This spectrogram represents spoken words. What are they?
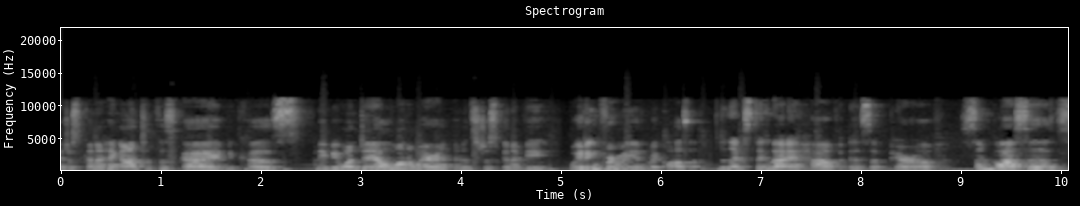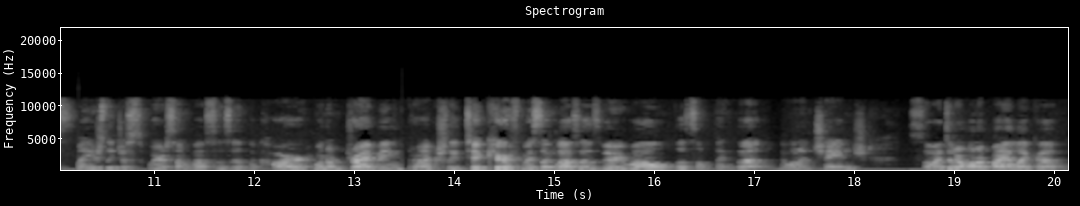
I just kind of hang on to this guy because maybe one day I'll want to wear it and it's just gonna be waiting for me in my closet. The next thing that I have is a pair of sunglasses. I usually just wear sunglasses in the car when I'm driving. I don't actually take care of my sunglasses very well. That's something that I want to change. So I didn't want to buy like a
